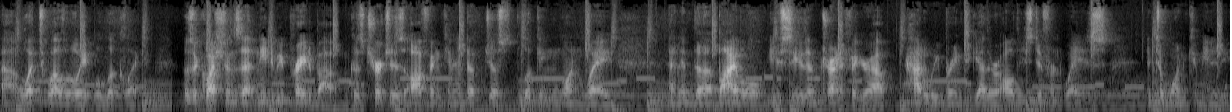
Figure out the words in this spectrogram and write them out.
uh, what 1208 will look like? Those are questions that need to be prayed about because churches often can end up just looking one way. And in the Bible, you see them trying to figure out how do we bring together all these different ways into one community.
